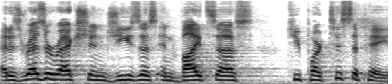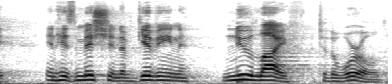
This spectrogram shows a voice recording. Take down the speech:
At his resurrection, Jesus invites us to participate in his mission of giving new life to the world.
